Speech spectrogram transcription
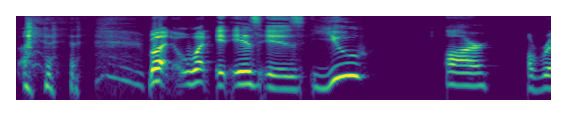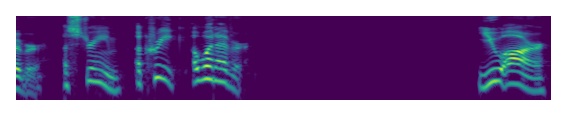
but what it is is you are a river, a stream, a creek, a whatever. You are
